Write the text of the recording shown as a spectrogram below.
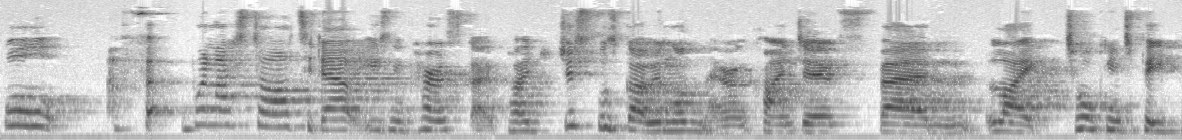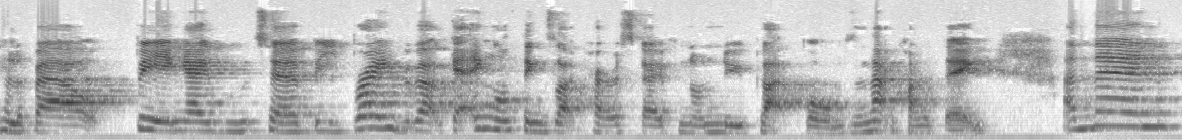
Well, when I started out using Periscope, I just was going on there and kind of um, like talking to people about being able to be brave about getting on things like Periscope and on new platforms and that kind of thing. And then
